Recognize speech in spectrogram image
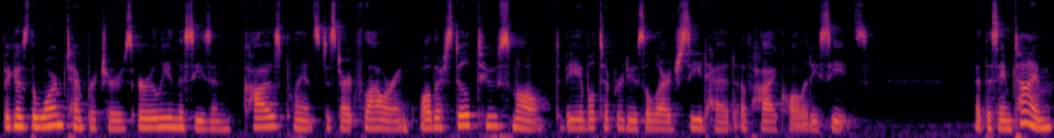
because the warm temperatures early in the season cause plants to start flowering while they're still too small to be able to produce a large seed head of high quality seeds. At the same time,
